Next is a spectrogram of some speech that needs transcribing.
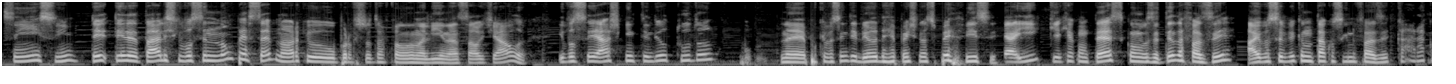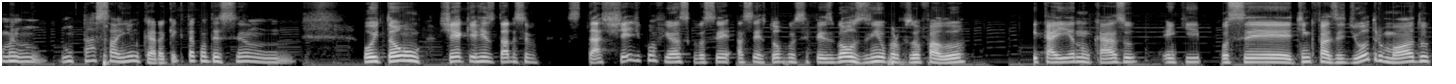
Sim, sim. Tem, tem detalhes que você não percebe na hora que o professor tá falando ali na sala de aula e você acha que entendeu tudo né? Porque você entendeu de repente na superfície. E aí, o que, que acontece quando você tenta fazer? Aí você vê que não tá conseguindo fazer. Caraca, mas não, não tá saindo, cara. O que que tá acontecendo? Ou então, chega aquele resultado, você está cheio de confiança que você acertou, porque você fez igualzinho o professor falou. E caía num caso em que você tinha que fazer de outro modo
